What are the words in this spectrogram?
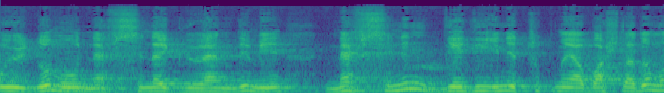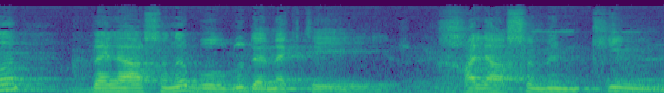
uydu mu, nefsine güvendi mi, nefsinin dediğini tutmaya başladı mı, belasını buldu demektir. Halası mümkün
